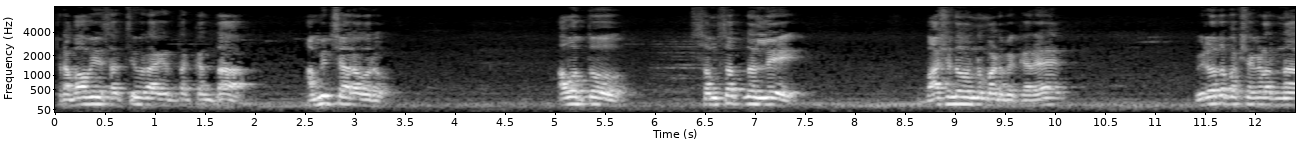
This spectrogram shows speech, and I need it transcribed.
ಪ್ರಭಾವಿ ಸಚಿವರಾಗಿರ್ತಕ್ಕಂಥ ಅಮಿತ್ ಶಾ ರವರು ಅವತ್ತು ಸಂಸತ್ನಲ್ಲಿ ಭಾಷಣವನ್ನು ಮಾಡಬೇಕಾದ್ರೆ ವಿರೋಧ ಪಕ್ಷಗಳನ್ನು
